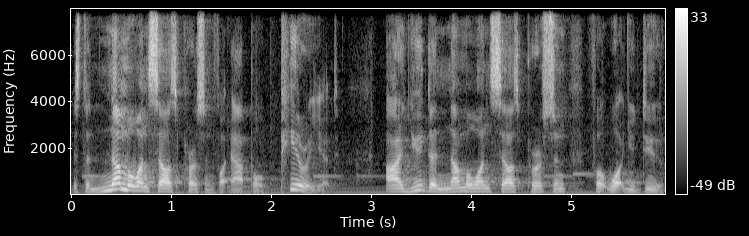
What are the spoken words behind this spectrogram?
is the number one salesperson for Apple, period. Are you the number one salesperson for what you do?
